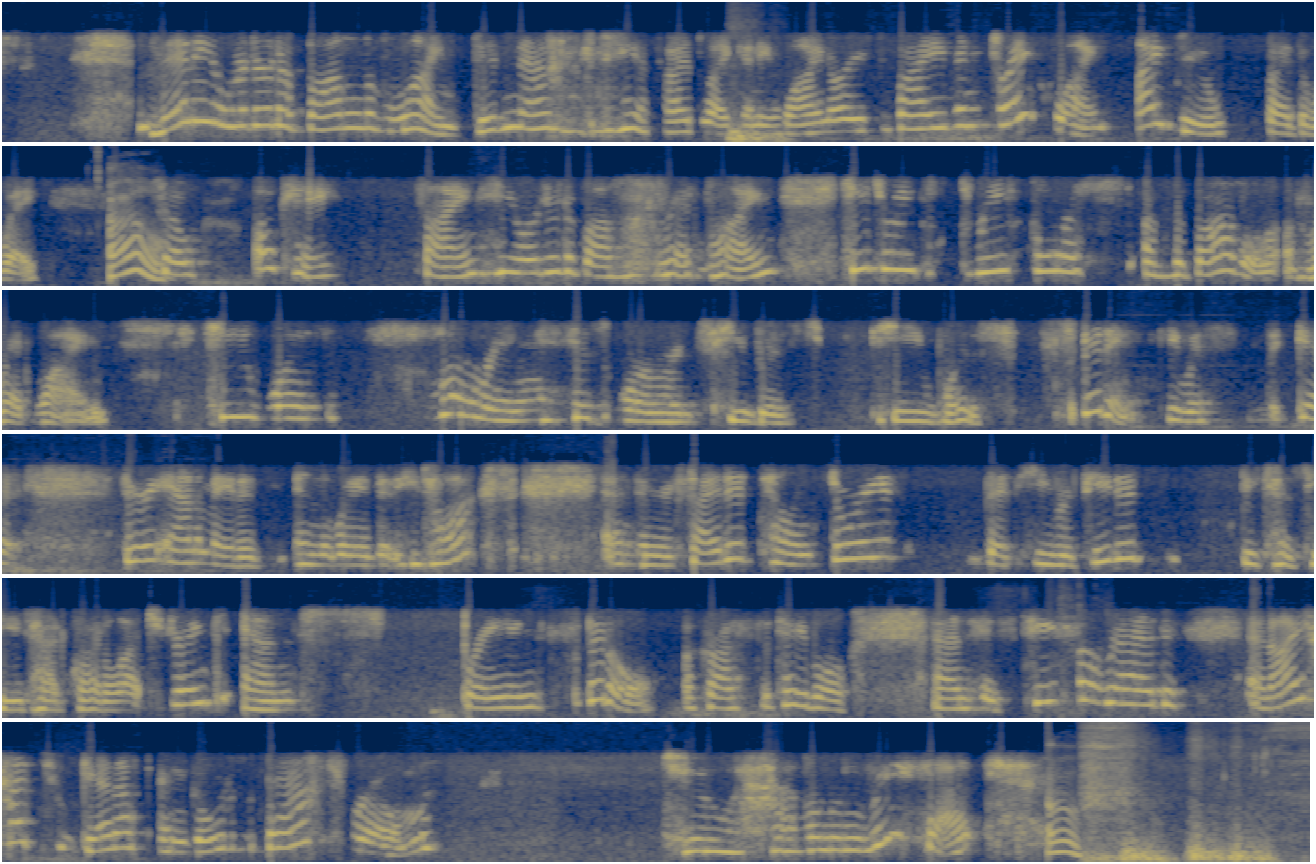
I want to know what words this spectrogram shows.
Then he ordered a bottle of wine. Didn't ask me if I'd like any wine or if I even drank wine. I do, by the way. Oh. So, okay, fine. He ordered a bottle of red wine. He drank three fourths of the bottle of red wine. He was slurring his words. He was he was spitting. He was get very animated in the way that he talks, and very excited, telling stories that he repeated because he'd had quite a lot to drink and spraying spittle across the table. And his teeth were red, and I had to get up and go to the bathroom to have a little reset. Oof.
